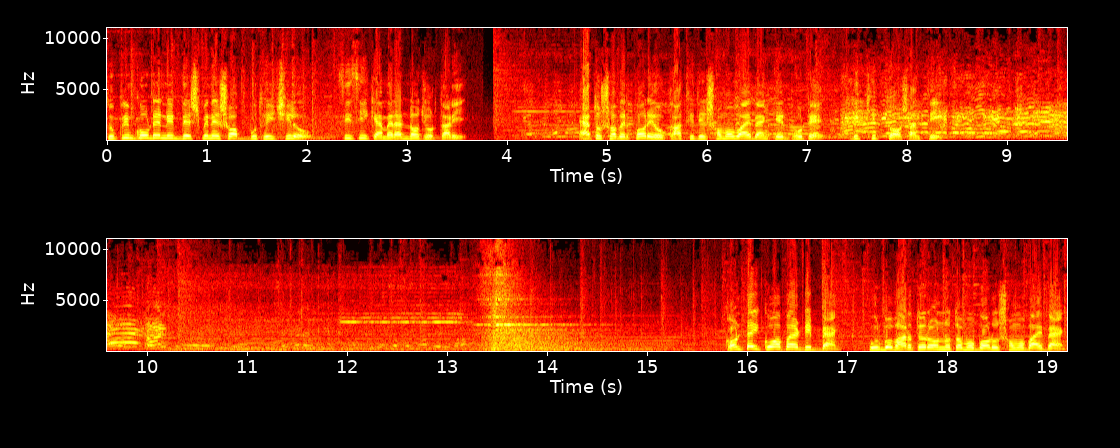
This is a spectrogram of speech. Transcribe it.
সুপ্রিম কোর্টের নির্দেশ মেনে সব বুথেই ছিল সিসি ক্যামেরার নজরদারি। এত সবের পরেও কাঁথিতে সমবায় ব্যাংকের ভোটে বিক্ষিপ্ত অশান্তি। কন্টাই কোঅপারেটিভ ব্যাংক, পূর্ব ভারতের অন্যতম বড় সমবায় ব্যাংক।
